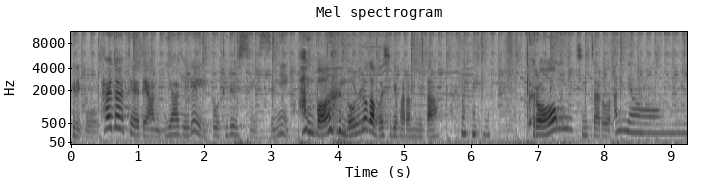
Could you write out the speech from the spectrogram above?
그리고 탈다이어트에 대한 이야기를 또 들을 수 있으니 한번 놀러 가 보시기 바랍니다. 그럼 진짜로 안녕.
